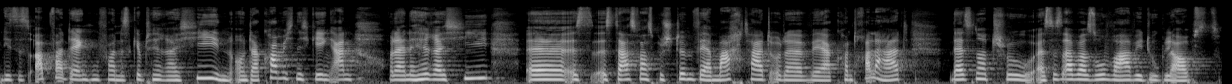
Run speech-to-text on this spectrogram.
dieses Opferdenken von, es gibt Hierarchien und da komme ich nicht gegen an. Und eine Hierarchie äh, ist, ist das, was bestimmt, wer Macht hat oder wer Kontrolle hat. That's not true. Es ist aber so wahr, wie du glaubst,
